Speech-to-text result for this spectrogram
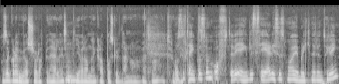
Og så glemmer vi oss sjøl oppi det hele. Sant? Gi hverandre en klapp på skulderen. Og vet du hva, Og utrolig så tenk på som ofte vi egentlig ser disse små øyeblikkene rundt omkring.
